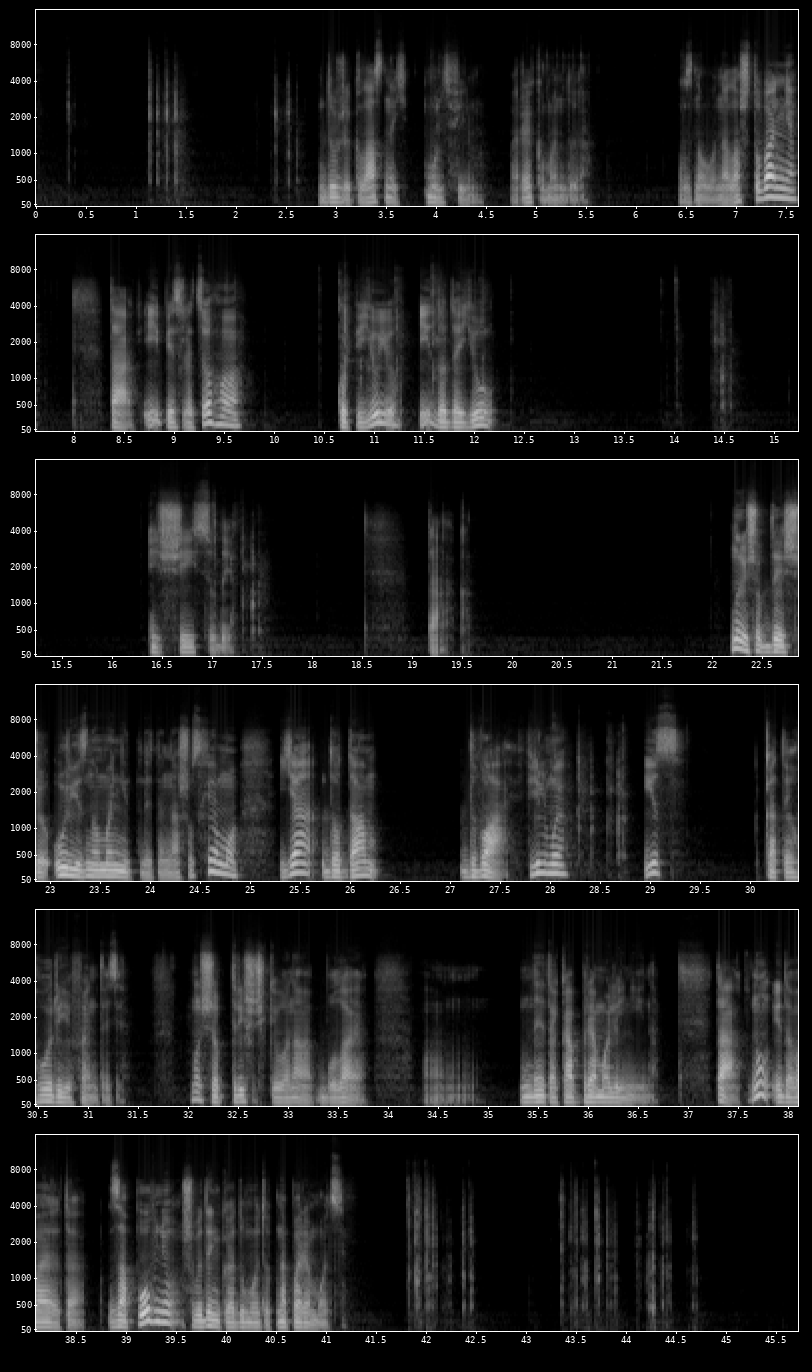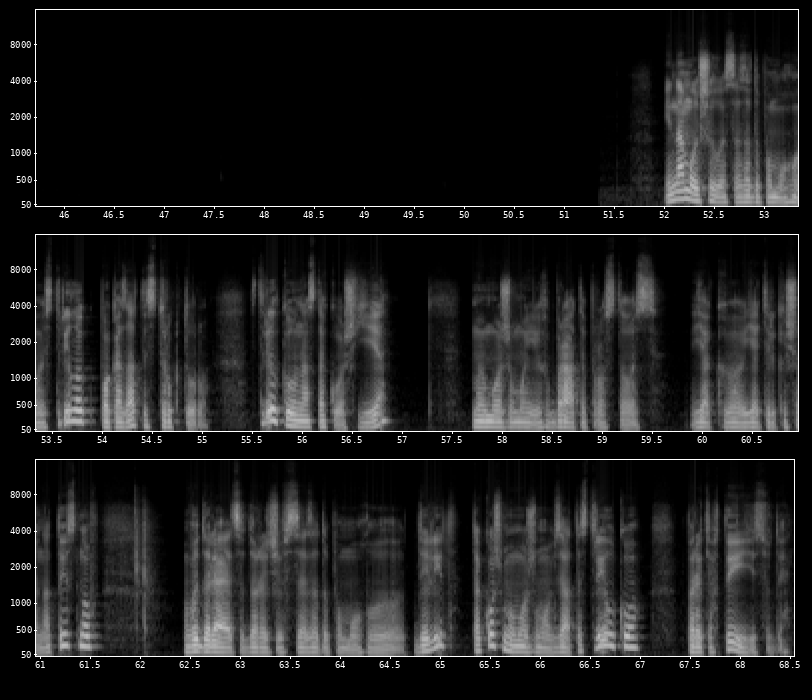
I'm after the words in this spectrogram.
Дуже класний мультфільм. Рекомендую. Знову налаштування. Так, і після цього копіюю і додаю і ще й сюди. Так. Ну і щоб дещо урізноманітнити нашу схему, я додам два фільми із категорії фентезі. Ну, щоб трішечки вона була е, не така прямолінійна. Так, ну і давайте заповню. Швиденько, я думаю, тут на перемоці. І нам лишилося за допомогою стрілок показати структуру. Стрілки у нас також є. Ми можемо їх брати просто ось, як е, я тільки що натиснув. Видаляється, до речі, все за допомогою Delete. Також ми можемо взяти стрілку, перетягти її сюди.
